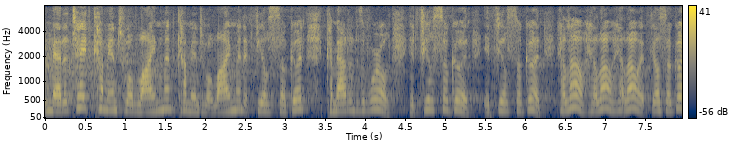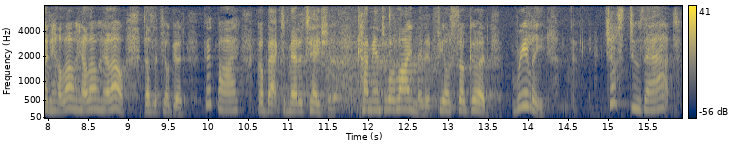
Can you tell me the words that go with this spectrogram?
meditate come into alignment come into alignment. It feels so good. Come out into the world. It feels so good. It feels so good. Hello hello hello. It feels so good. Hello hello hello. Does it feel good? Goodbye. Go back to meditation. Come into alignment. It feels so good. Really just do that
